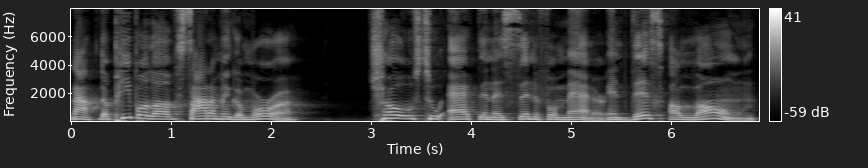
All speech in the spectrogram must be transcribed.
Now, the people of Sodom and Gomorrah chose to act in a sinful manner, and this alone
